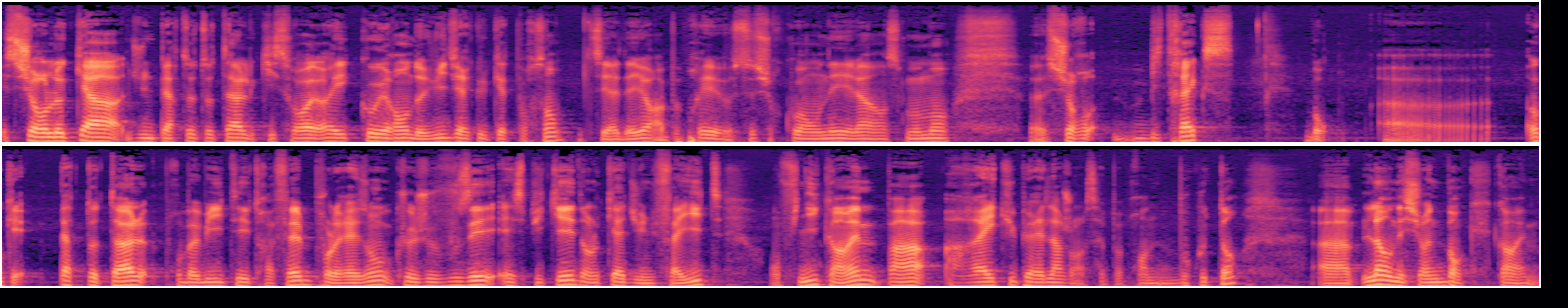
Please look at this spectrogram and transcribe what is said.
sur le cas d'une perte totale qui serait cohérent de 8,4%. C'est d'ailleurs à peu près euh, ce sur quoi on est là en ce moment sur Bitrex. Bon, ok, perte totale, probabilité ultra faible pour les raisons que je vous ai expliquées dans le cas d'une faillite. On finit quand même par récupérer de l'argent. Ça peut prendre beaucoup de temps. Euh, là, on est sur une banque quand même.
